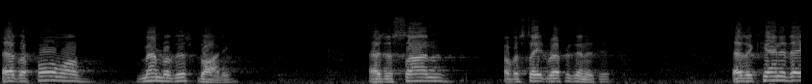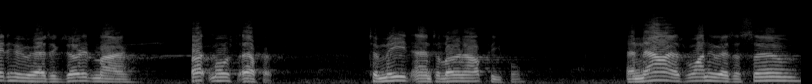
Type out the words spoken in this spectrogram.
As a former member of this body, as a son of a state representative, as a candidate who has exerted my utmost effort to meet and to learn our people, and now as one who has assumed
